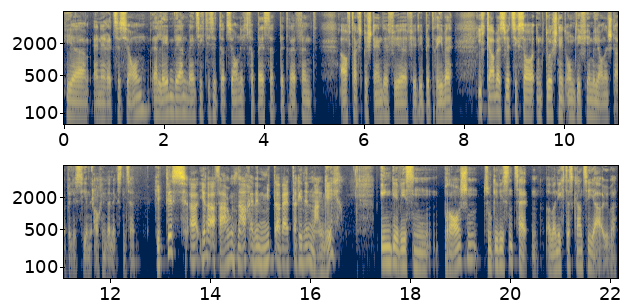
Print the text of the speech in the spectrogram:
hier eine Rezession erleben werden, wenn sich die Situation nicht verbessert betreffend Auftragsbestände für, für die Betriebe. Ich glaube, es wird sich so im Durchschnitt um die vier Millionen stabilisieren, auch in der nächsten Zeit. Gibt es äh, Ihrer Erfahrung nach einen Mitarbeiterinnenmangel? in gewissen Branchen zu gewissen Zeiten, aber nicht das ganze Jahr über.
